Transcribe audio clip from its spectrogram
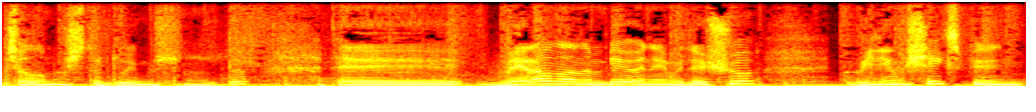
Çalınmıştır duymuşsunuzdur. Ee, Verona'nın bir önemi de şu. William Shakespeare'in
